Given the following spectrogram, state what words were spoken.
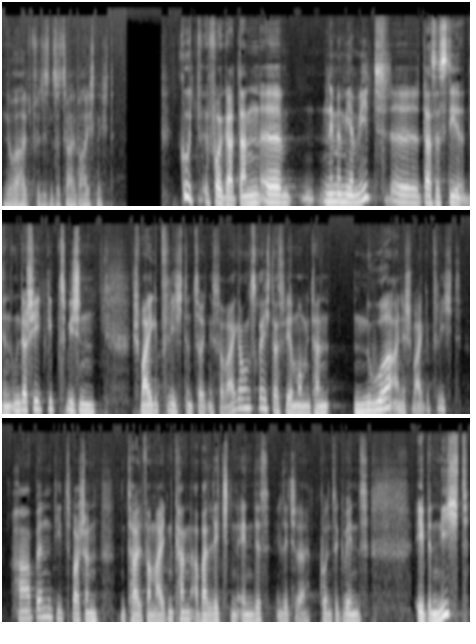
nur halt für diesen sozialen Bereich nicht. Gut, Volker, dann äh, nehmen wir mit, äh, dass es die, den Unterschied gibt zwischen Schweigepflicht und Zeugnisverweigerungsrecht, dass wir momentan nur eine Schweigepflicht haben, die zwar schon einen Teil vermeiden kann, aber letzten Endes, in letzter Konsequenz eben nicht.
